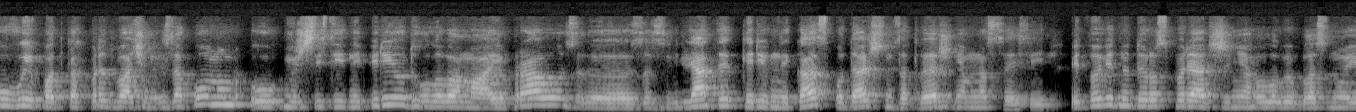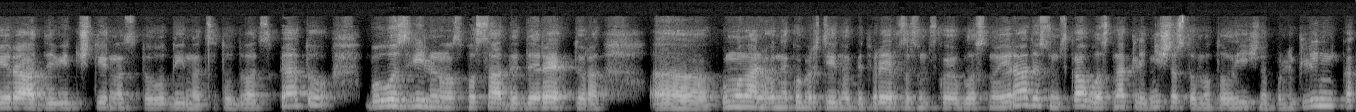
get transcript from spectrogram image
у випадках, передбачених законом, у міжсесійний період голова має право е, звільняти керівника з подальшим затвердженням на сесії. Відповідно до розпорядження голови обласної ради від 14.11.25 було звільнено з посади директора е, комунального некомерційного підприємства Сумської обласної ради Сумська обласна клінічна стоматологічна поліклініка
